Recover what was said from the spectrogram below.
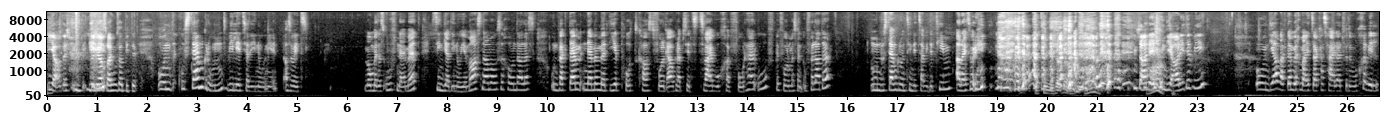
Ja, das ist wichtig. Nehmen wir zwei Haushalte bitte. Und aus dem Grund, weil jetzt ja die neuen, also jetzt, wo wir das aufnehmen, sind ja die neuen Massnahmen rausgekommen und alles. Und wegen dem nehmen wir die Podcast-Folge auch, glaube ich, jetzt zwei Wochen vorher auf, bevor wir es aufladen wollen. Und aus dem Grund sind jetzt auch wieder Team, ah nein, sorry, Tim ist auch da. Janel und Jari dabei. Und ja, wegen dem machen wir jetzt auch kein Highlight von der Woche, weil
